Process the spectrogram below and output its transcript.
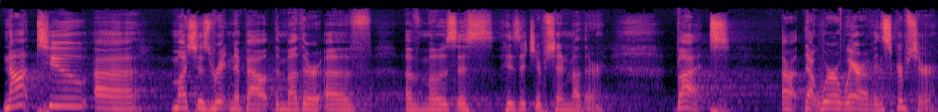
Not too uh, much is written about the mother of, of Moses, his Egyptian mother, but uh, that we're aware of in scripture.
